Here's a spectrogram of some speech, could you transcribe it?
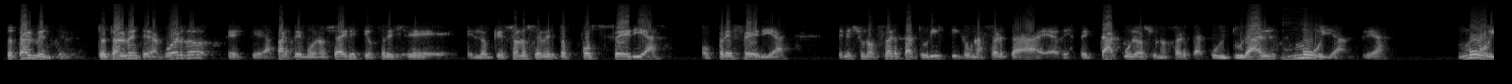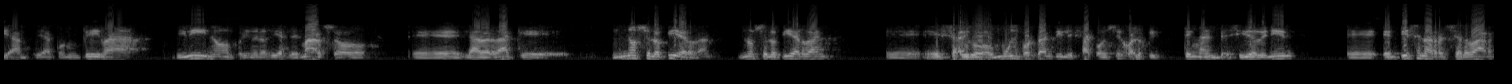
Totalmente, totalmente de acuerdo. Este, aparte, Buenos Aires te ofrece lo que son los eventos post-ferias o pre-ferias. Tenés una oferta turística, una oferta de espectáculos, una oferta cultural muy amplia, muy amplia, con un clima divino, primeros días de marzo. Eh, la verdad que no se lo pierdan, no se lo pierdan. Eh, es algo muy importante y les aconsejo a los que tengan decidido venir, eh, empiecen a reservar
